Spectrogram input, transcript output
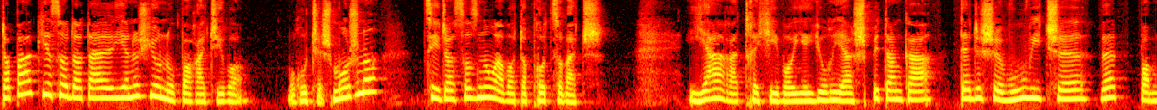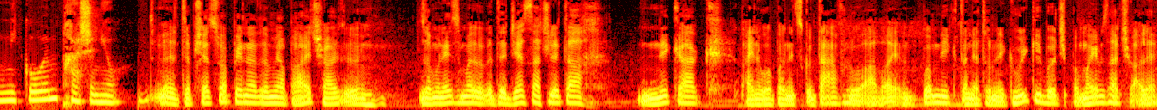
To pak je so dotal jenoż junu poradziło. Ruczysz można, cidza so znowa o to pracować. Jara trechiwo je Juria Szpytanka, tedysze wówicze we pomnikowym praszeniu. Te przedsłapienia do mnie brać, zamiast w tych 10 latach nikak eine wopanicką taflu, ein pomnik, to nie to nie kulki być, po moim zaczu, ale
